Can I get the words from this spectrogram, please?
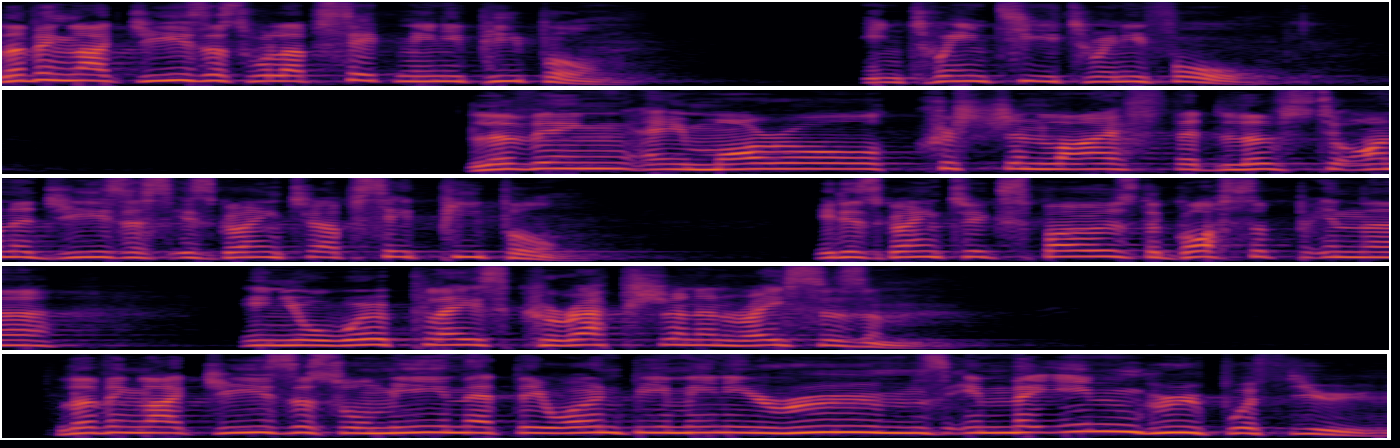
Living like Jesus will upset many people in 2024. Living a moral Christian life that lives to honor Jesus is going to upset people. It is going to expose the gossip in, the, in your workplace, corruption and racism. Living like Jesus will mean that there won't be many rooms in the in group with you.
